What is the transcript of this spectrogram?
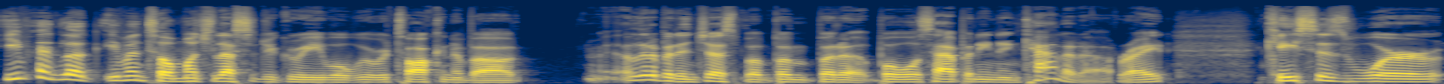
Even look, even to a much lesser degree, what we were talking about a little bit in jest, but but but, uh, but what's happening in Canada, right? Cases where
